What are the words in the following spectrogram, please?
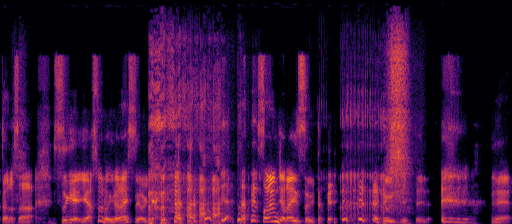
たらさ、すげえ、いや、そういうのいらないっすよ、みたいな。そういうんじゃないっすよ、みたいな。MC って。ね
